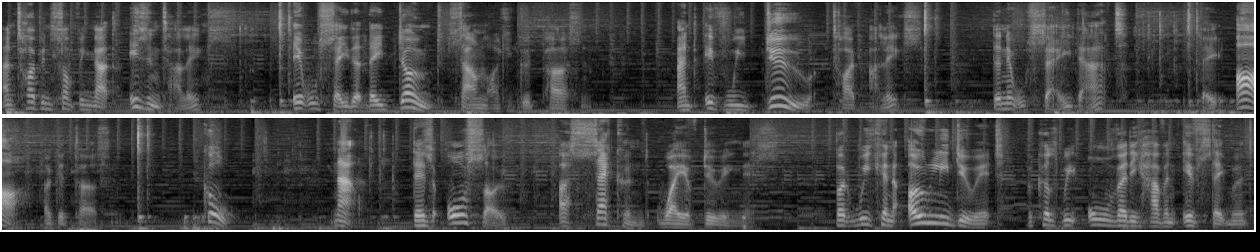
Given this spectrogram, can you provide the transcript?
and type in something that isn't Alex, it will say that they don't sound like a good person. And if we do type Alex, then it will say that they are a good person. Cool. Now, there's also a second way of doing this, but we can only do it because we already have an if statement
